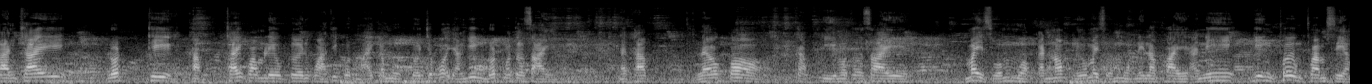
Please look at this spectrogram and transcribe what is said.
การใช้รถที่ขับใช้ความเร็วเกินกว่าที่กฎหมายกำหนดโดยเฉพาะอย่างยิ่งรถมอเตอร์ไซค์นะครับ แล้วก็ขับขี่มอเตอร์ไซค์ไม่สวมหมวกกันน็อกหรือไม่สวมหมวกนิรภัย อันนี้ยิ่งเพิ่มความเสี่ยง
